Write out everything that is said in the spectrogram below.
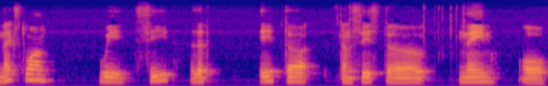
next one we see that it uh, consists uh, name or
